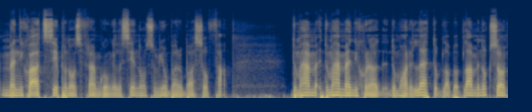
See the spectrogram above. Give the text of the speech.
människa att se på någons framgång eller se någon som jobbar och bara så fan de här, de här människorna, de har det lätt och bla bla bla men också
